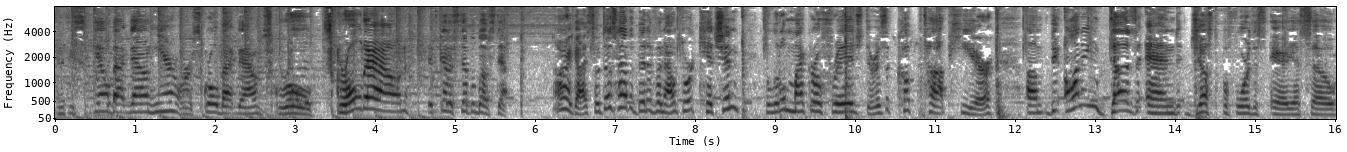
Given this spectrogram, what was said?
And if you scale back down here, or scroll back down, scroll, scroll down, it's got a step above step. All right, guys, so it does have a bit of an outdoor kitchen. It's a little micro fridge. There is a cooktop here. Um, the awning does end just before this area, so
